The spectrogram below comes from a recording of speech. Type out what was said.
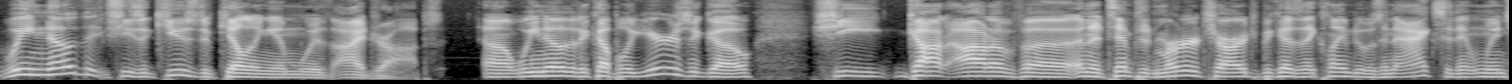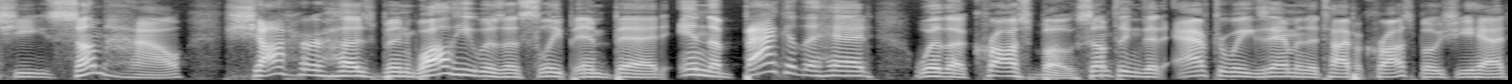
We know that she's accused of killing him with eye drops. Uh, we know that a couple of years ago, she got out of uh, an attempted murder charge because they claimed it was an accident when she somehow shot her husband while he was asleep in bed in the back of the head with a crossbow. Something that, after we examined the type of crossbow she had,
